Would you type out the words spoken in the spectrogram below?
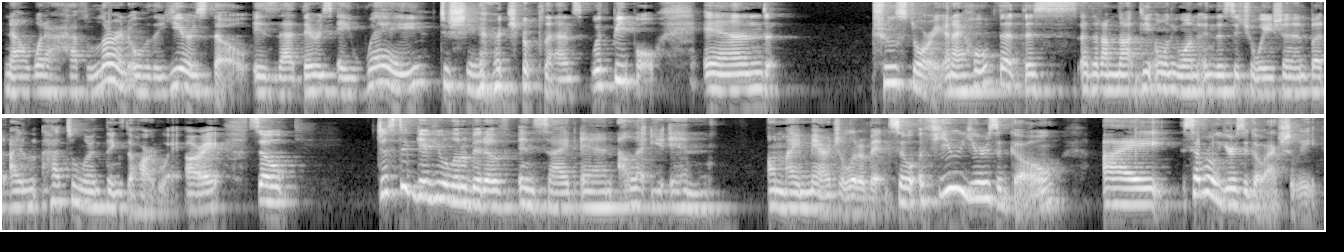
Now, what I have learned over the years, though, is that there is a way to share your plans with people, and true story and i hope that this uh, that i'm not the only one in this situation but i had to learn things the hard way all right so just to give you a little bit of insight, and I'll let you in on my marriage a little bit. So, a few years ago, I, several years ago actually,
